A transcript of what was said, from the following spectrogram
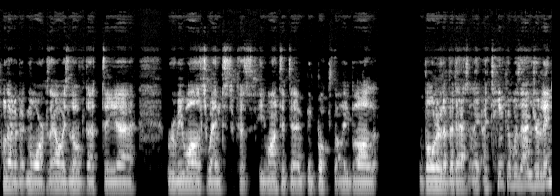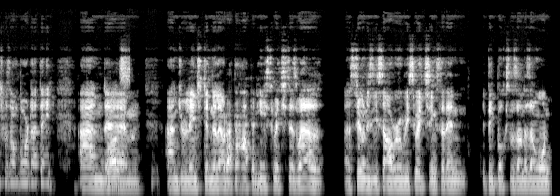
pull out a bit more because I always loved that the uh, Ruby Walsh went because he wanted uh, Big Bucks to eyeball Vola Vedette. I, I think it was Andrew Lynch was on board that day, and um, Andrew Lynch didn't allow that to happen. He switched as well as soon as he saw Ruby switching. So then the Big Bucks was on his own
